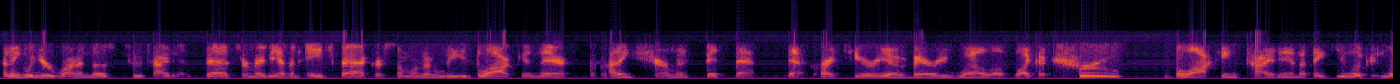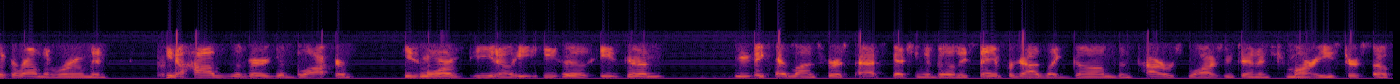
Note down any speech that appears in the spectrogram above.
I think when you're running those two tight end sets, or maybe have an H back or someone to lead block in there, I think Sherman fits that that criteria very well of like a true blocking tight end. I think you look look around the room and you know Hobbs is a very good blocker. He's more of you know he, he's a he's going to make headlines for his pass catching ability. Same for guys like Gumms and Tyrus Washington and Shamar Easter. So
